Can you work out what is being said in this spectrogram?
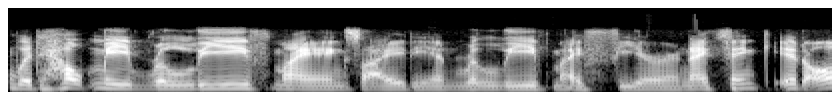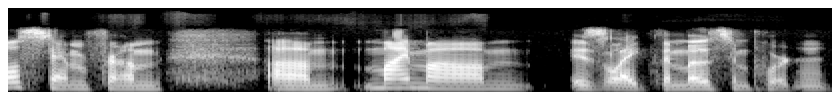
would help me relieve my anxiety and relieve my fear. And I think it all stemmed from um, my mom is like the most important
